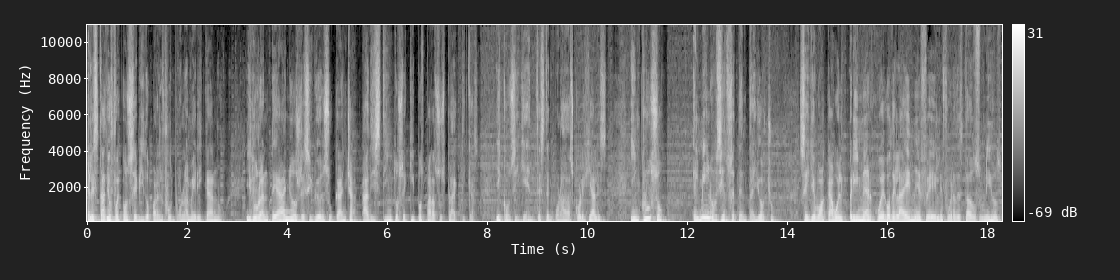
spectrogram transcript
El estadio fue concebido para el fútbol americano y durante años recibió en su cancha a distintos equipos para sus prácticas y consiguientes temporadas colegiales. Incluso en 1978 se llevó a cabo el primer juego de la NFL fuera de Estados Unidos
